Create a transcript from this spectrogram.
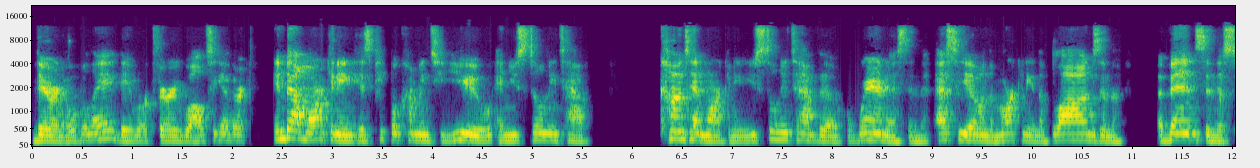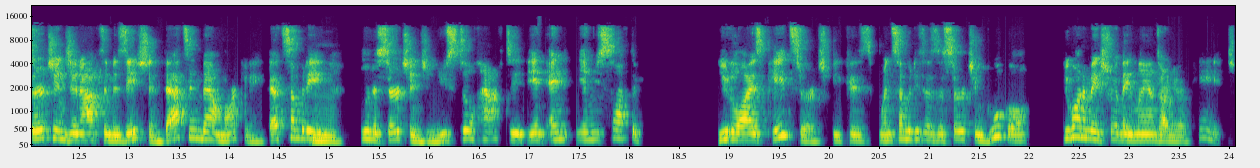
they're an overlay. They work very well together. Inbound marketing is people coming to you, and you still need to have content marketing. You still need to have the awareness and the SEO and the marketing and the blogs and the events and the search engine optimization. That's inbound marketing. That's somebody mm. doing a search engine. You still have to, and, and, and you still have to utilize paid search because when somebody does a search in Google, you want to make sure they land on your page.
